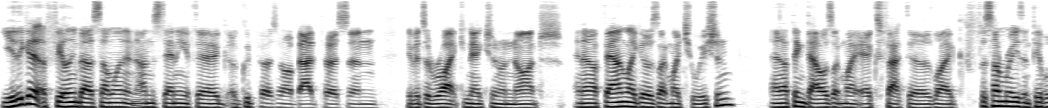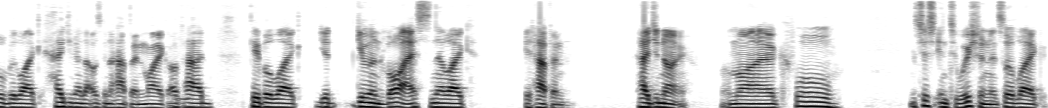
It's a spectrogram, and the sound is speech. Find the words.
you either get a feeling about someone and understanding if they're a good person or a bad person, if it's a right connection or not. And I found like it was like my tuition. And I think that was like my X factor. Like for some reason, people would be like, "How'd you know that was going to happen?" Like I've had people like you give them advice, and they're like, "It happened." How'd you know? I'm like, well, it's just intuition. It's sort of like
